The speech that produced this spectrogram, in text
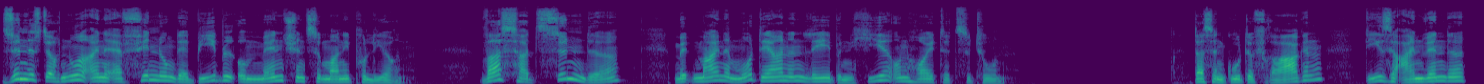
Sünde ist doch nur eine Erfindung der Bibel, um Menschen zu manipulieren. Was hat Sünde mit meinem modernen Leben hier und heute zu tun? Das sind gute Fragen. Diese Einwände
